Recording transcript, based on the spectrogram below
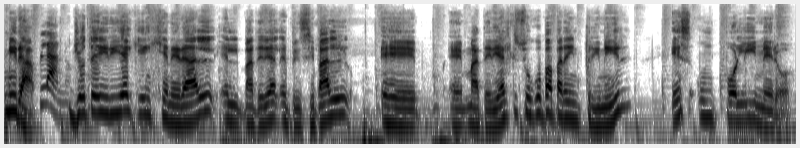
mira, plano. yo te diría que en general el material, el principal eh, eh, material que se ocupa para imprimir es un polímero,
